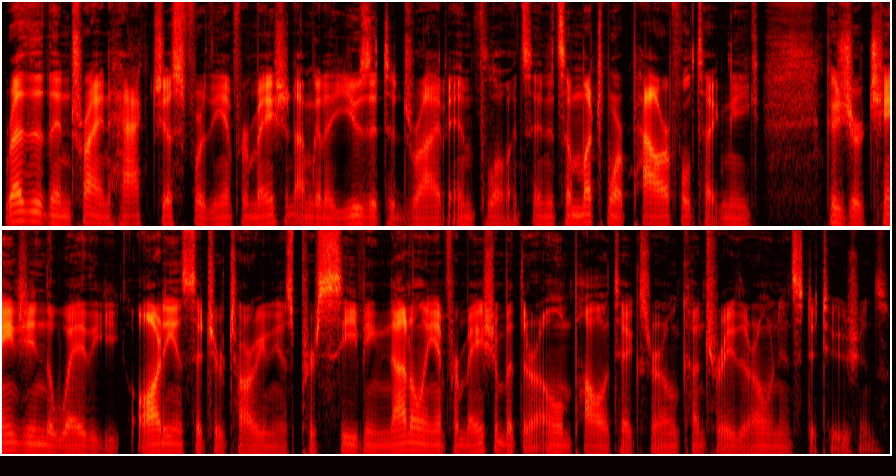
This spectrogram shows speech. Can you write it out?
rather than try and hack just for the information, I'm going to use it to drive influence. And it's a much more powerful technique because you're changing the way the audience that you're targeting is perceiving not only information but their own politics, their own country, their own institutions.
